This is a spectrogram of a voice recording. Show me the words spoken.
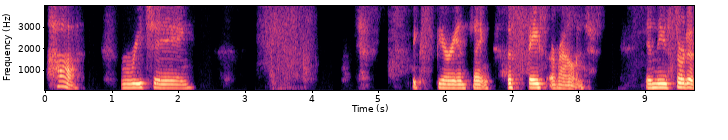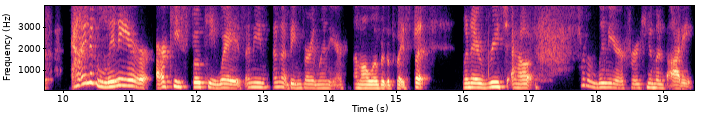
Ha, reaching, experiencing the space around in these sort of kind of linear, archy, spooky ways. I mean, I'm not being very linear I'm all over the place, but when I reach out, sort of linear for a human body,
